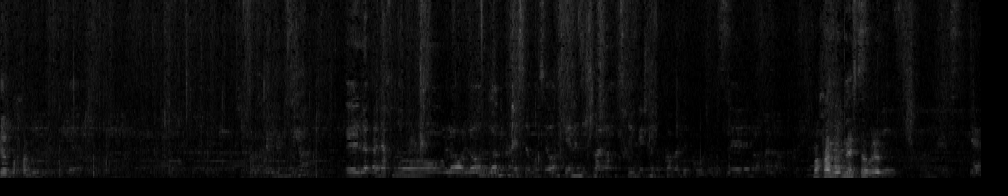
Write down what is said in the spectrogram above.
כן, בחנות. אה, לא, אנחנו לא, לא, לא ניכנס למוזיאון כי אין לנו זמן, אנחנו צריכים, יש לנו כמה דקות. אז... אה, בחנות נסתובב. כן,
